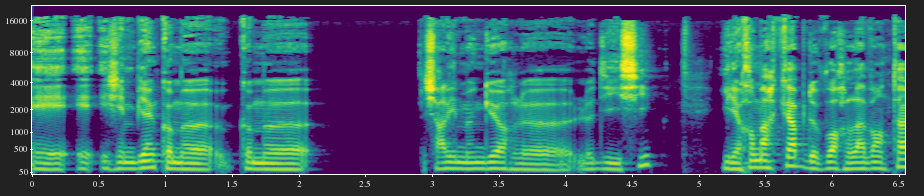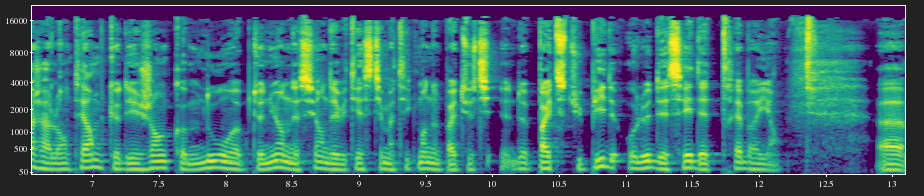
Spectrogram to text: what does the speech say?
et, j'aime bien comme, euh, comme euh, Charlie Munger le, le dit ici, il est remarquable de voir l'avantage à long terme que des gens comme nous ont obtenu en essayant d'éviter systématiquement de ne pas être, de pas être stupide au lieu d'essayer d'être très brillant. Euh,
